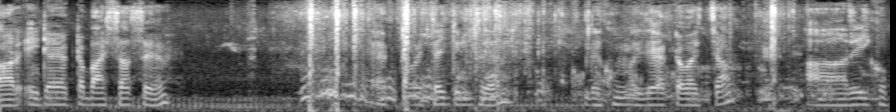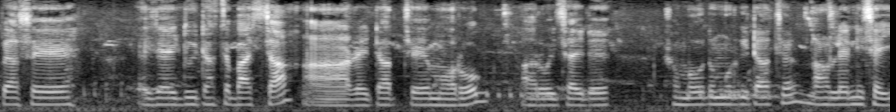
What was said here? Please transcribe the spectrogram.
আর এইটা একটা বাচ্চা আছে, একটা বাচ্চাই তুলছে। দেখুন, ওই যে একটা বাচ্চা। আর এই খোপে আছে, এই যে এই দুইটা হচ্ছে বাচ্চা, আর এইটা হচ্ছে মরগ, আর ওই সাইডে সম্ভবত মুরগিটা আছে, না হলে নিচেই।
